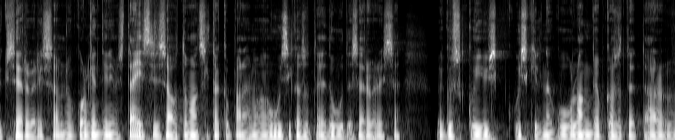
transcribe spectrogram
üks serverist saab nagu kolmkümmend inimest täis, siis automaatselt hakkab panema uusi kasutajaid uude serverisse. või kus, kui us- kuskil nagu langeb kasutajate arv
